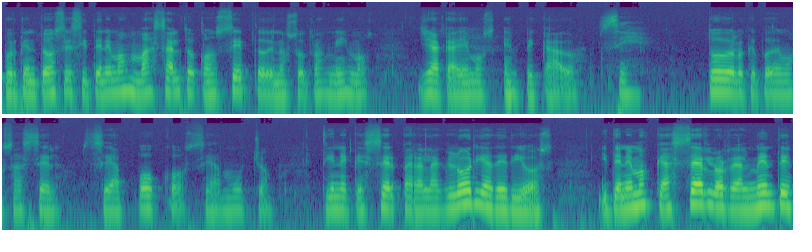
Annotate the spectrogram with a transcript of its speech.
porque entonces si tenemos más alto concepto de nosotros mismos, ya caemos en pecado. Sí. Todo lo que podemos hacer, sea poco, sea mucho, tiene que ser para la gloria de Dios y tenemos que hacerlo realmente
